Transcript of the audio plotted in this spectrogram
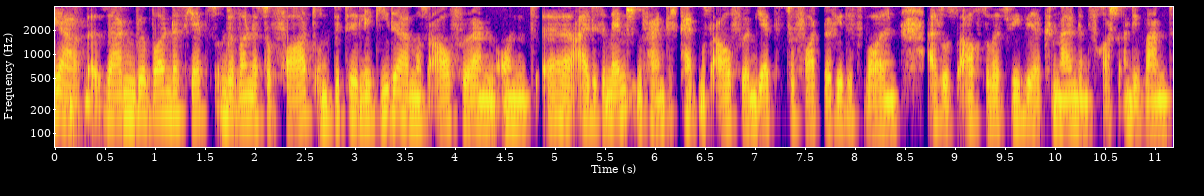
ja, mhm. sagen, wir wollen das jetzt und wir wollen das sofort und bitte Legida muss aufhören und äh, all diese Menschenfeindlichkeit muss aufhören, jetzt sofort, weil wir das wollen. Also ist auch sowas wie wir knallen den Frosch an die Wand,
